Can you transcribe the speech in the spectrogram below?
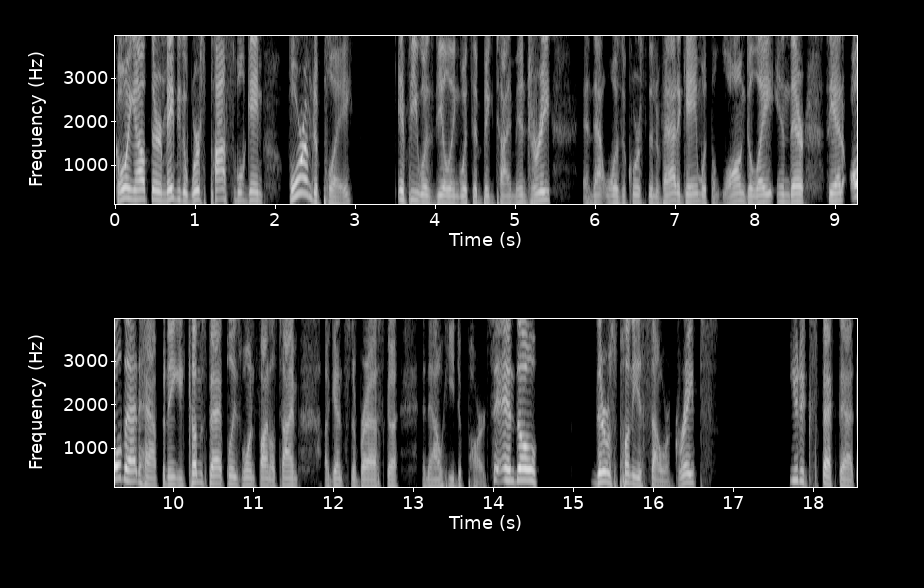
going out there, maybe the worst possible game for him to play if he was dealing with a big time injury. And that was, of course, the Nevada game with the long delay in there. So he had all that happening. He comes back, plays one final time against Nebraska, and now he departs. And though there was plenty of sour grapes, you'd expect that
